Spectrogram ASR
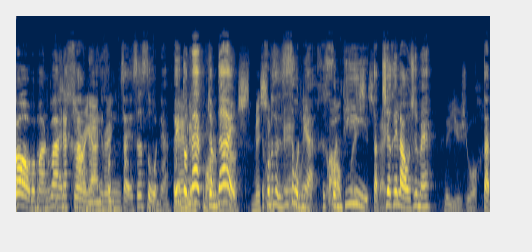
ก็ประมาณว่านักข่าวเนี่ย Sorry, ไอ้ Andre. คนใส่เสื้อสูทเนี่ยเอ้ยตอนแรกผมจำได้ Farmhouse, ไอ้คนใส่เสื้อสูทเนี่ย missing คือคนที่ family, ตัดเชือกให้เราใช่ไหม The usual. ตัด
